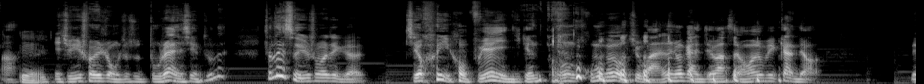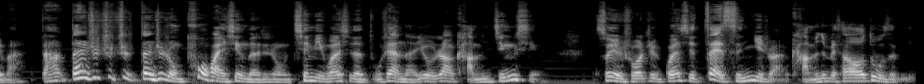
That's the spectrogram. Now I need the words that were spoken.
啊。对，也至于说一种就是独占性，就类就类似于说这个。结婚以后不愿意你跟朋友、朋友去玩那种感觉吧，小黄又被干掉了，对吧？然后，但是这这但这种破坏性的这种亲密关系的独占呢，又让卡门惊醒，所以说这个关系再次逆转，卡门就被掏到肚子里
